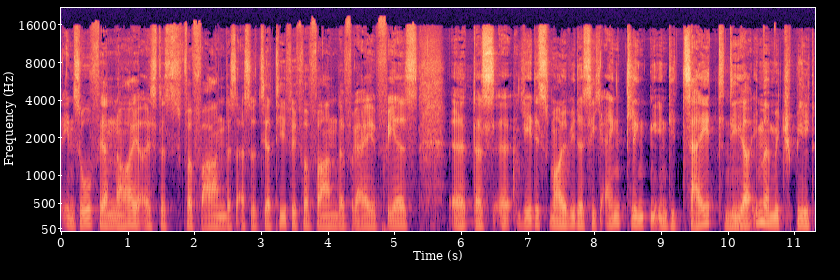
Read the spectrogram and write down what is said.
insofern nahe als das Verfahren, das assoziative Verfahren, der freie Vers, äh, das äh, jedes Mal wieder sich einklinken in die Zeit, die hm. ja immer mitspielt.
